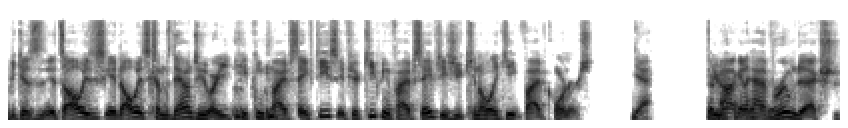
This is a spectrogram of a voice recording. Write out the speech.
because it's always it always comes down to: Are you keeping five safeties? If you're keeping five safeties, you can only keep five corners. They're you're not, going to have room to extra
